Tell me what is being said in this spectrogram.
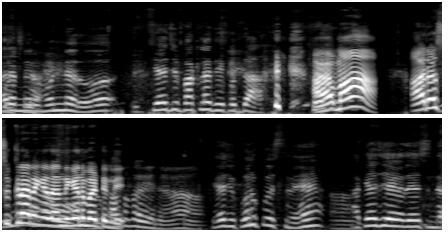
సరే మీరు వండారు కేజీ పట్టలేదు ఈ పొద్దా ఆ మా ఆ రోజు శుక్రవారం కదా అందుకని పట్టింది. కేజీ కొనుక్కొస్తే ఆ. కేజీ వేసింది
